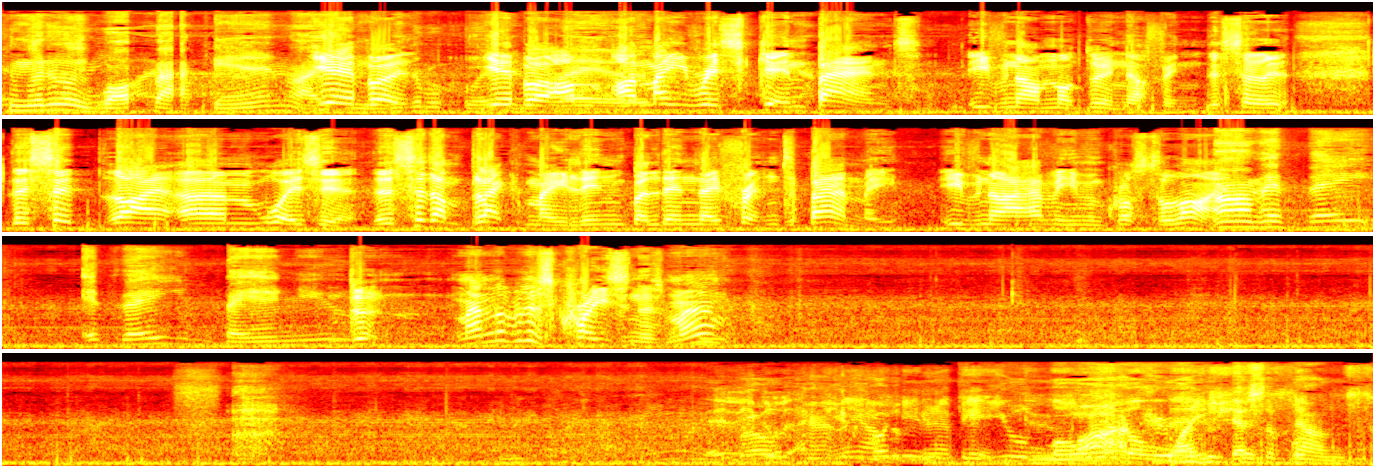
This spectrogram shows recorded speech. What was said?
Oh my You can literally walk back in. Like, yeah, but yeah, but I'm, I may risk getting banned, even though I'm not doing nothing. They said, they said like, um, what is it? They said I'm blackmailing, but then they threatened to ban me, even though I haven't even crossed the line. Um, if they if they ban you, D- man, look at this craziness, man. Bro, apparently I'm you lower the light That decibel. sounds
